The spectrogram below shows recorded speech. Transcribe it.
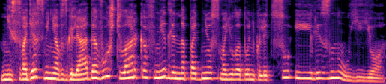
Не сводя с меня взгляда, вождь Ларков медленно поднес мою ладонь к лицу и лизнул ее.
